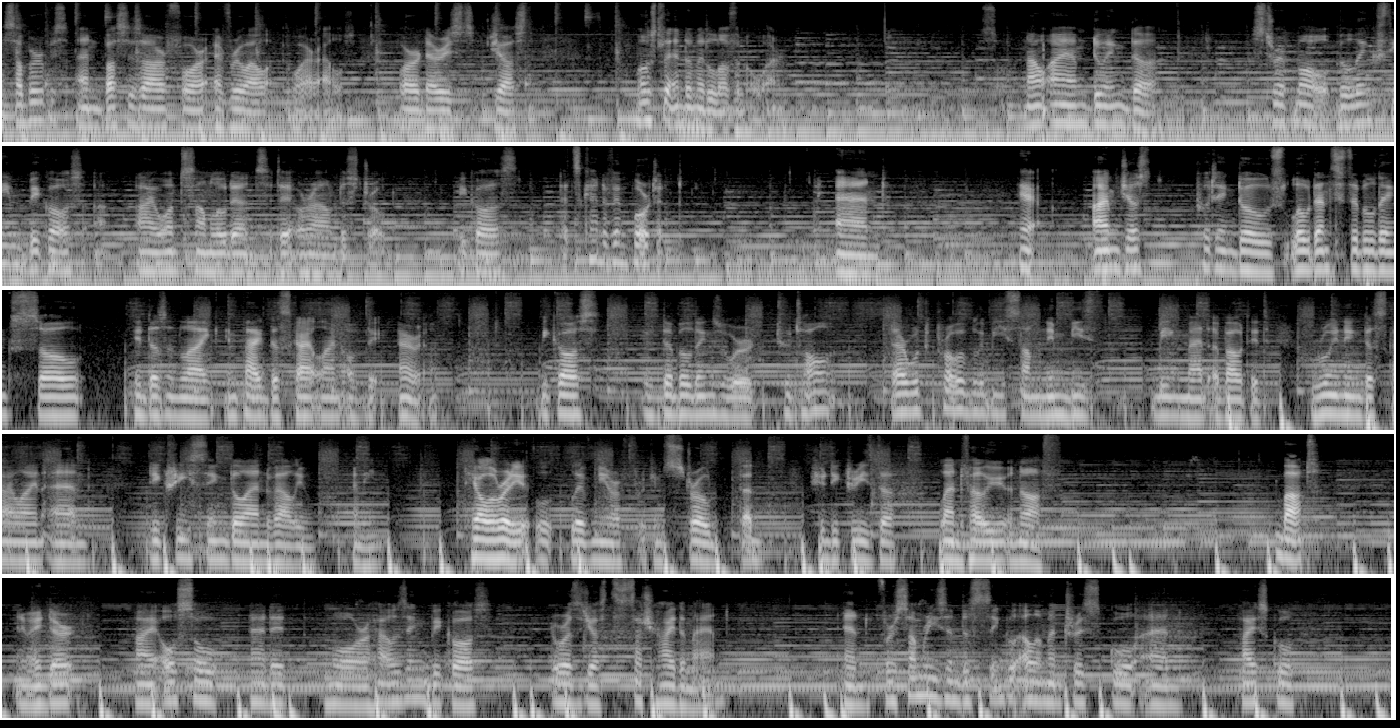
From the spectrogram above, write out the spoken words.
suburbs, and buses are for everywhere else, where there is just mostly in the middle of nowhere. So now I am doing the strip mall building theme because I want some low density around the stroad because that's kind of important and yeah I'm just putting those low density buildings so it doesn't like impact the skyline of the area because if the buildings were too tall there would probably be some NIMBYs being mad about it ruining the skyline and decreasing the land value. I mean, they already live near a freaking stroad that should decrease the land value enough. But, anyway, there I also added more housing because there was just such high demand. And for some reason the single elementary school and high school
